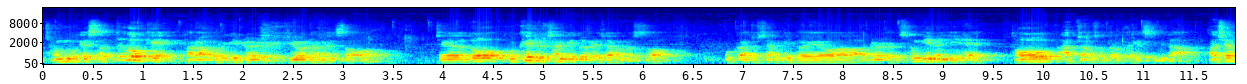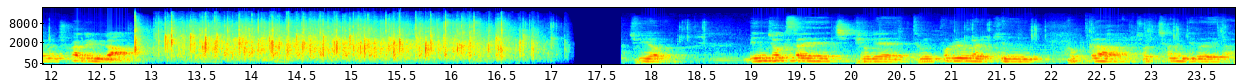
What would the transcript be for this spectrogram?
전국에서 뜨겁게 달아오르기를 기원하면서 저도 국회조찬기도회장으로서 국가조찬기도회와를 섬기는 일에 더욱 앞장서도록 하겠습니다. 다시 한번 축하드립니다. 주여 민족사의 지평에 등불을 밝힌 국가 조창기도회가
